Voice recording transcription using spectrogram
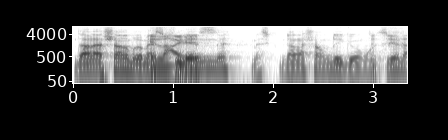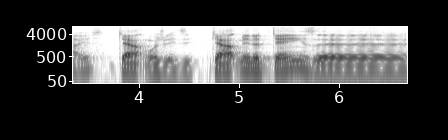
dans la chambre masculine. Mas- dans la chambre des gars. ouais. T'as-tu Elias? 40, moi je l'ai dit. 40 minutes 15. euh,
